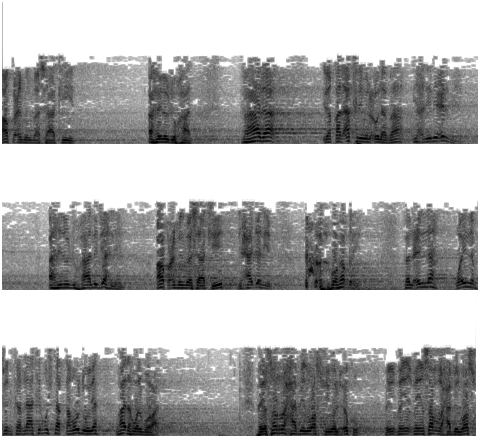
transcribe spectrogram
أطعم المساكين. أهل الجهال. فهذا إذا قال أكرم العلماء يعني لعلمهم. أهل الجهال لجهلهم. أطعم المساكين لحاجتهم. وفقرهم. فالعلة وإن لم تذكر لكن مشتقة موجودة. وهذا هو المراد. فإن صرح بالوصف والحكم. فإن صرح بالوصف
